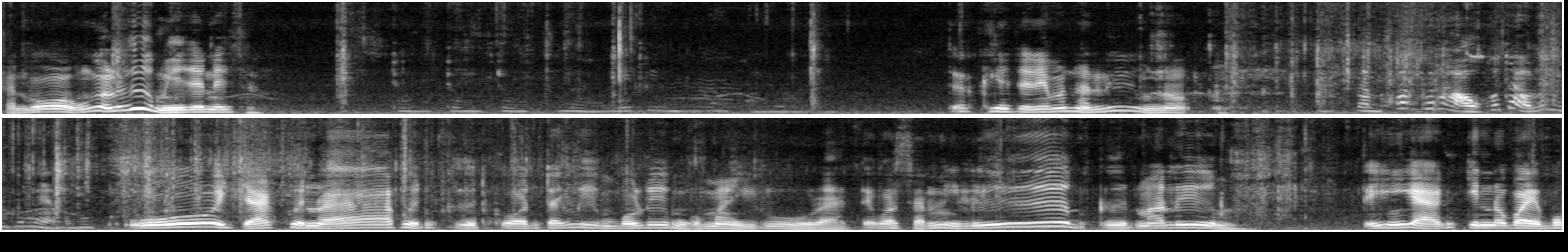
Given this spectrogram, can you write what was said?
ขันบอกมันก็ลืมเห็นจังได๋สิๆจุ่มจุ่มจุ่มจุ่มลืมลืมลืมแต่เคียจังได๋มันหันลืมเนาะนั่นคนผู้เฒ่าเขาเฒ่าลืมคือแม่บ่รู้โอ้ยจักเพิ่นว่าเพิ่นเกิดก่อนจักลืมบ่ลืมก็ไม่รู้ล่ะ แต่ว่าสันนี่ลืมเกิดมาลืม แต่อีกอย่างกินเอาไว้บ่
